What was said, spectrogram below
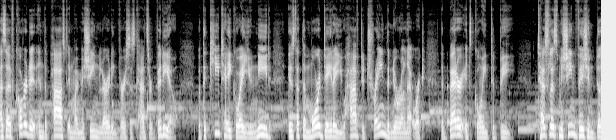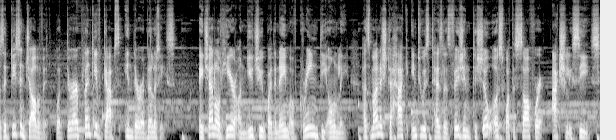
as I've covered it in the past in my machine learning versus cancer video, but the key takeaway you need is that the more data you have to train the neural network, the better it's going to be. Tesla's machine vision does a decent job of it, but there are plenty of gaps in their abilities. A channel here on YouTube by the name of Green the Only has managed to hack into his Tesla's vision to show us what the software actually sees.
